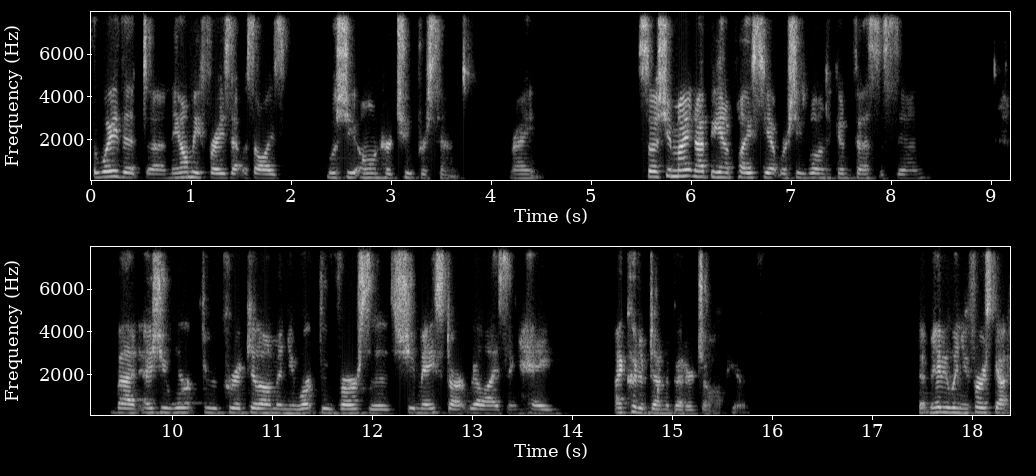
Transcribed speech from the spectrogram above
the way that uh, Naomi phrased that was always, will she own her 2%, right? So she might not be in a place yet where she's willing to confess a sin. But as you work through curriculum and you work through verses, she may start realizing, hey, I could have done a better job here. But maybe when you first got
